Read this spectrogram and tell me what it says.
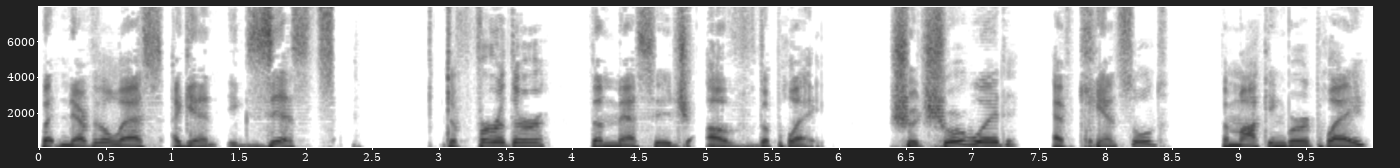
but nevertheless, again, exists to further the message of the play. Should Shorewood have canceled the Mockingbird play?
